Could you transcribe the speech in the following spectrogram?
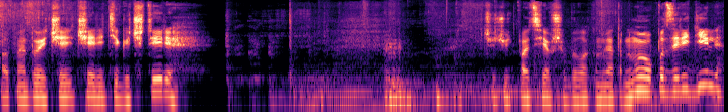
Вот на той Cherry Tiggo 4 чуть-чуть подсевший был аккумулятор. Мы его подзарядили,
